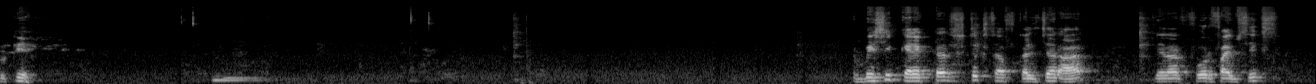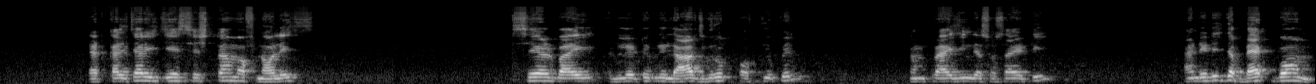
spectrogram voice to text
Okay. The basic characteristics of culture are there are four, five, six. That culture is a system of knowledge shared by a relatively large group of people comprising the society and it is the backbone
